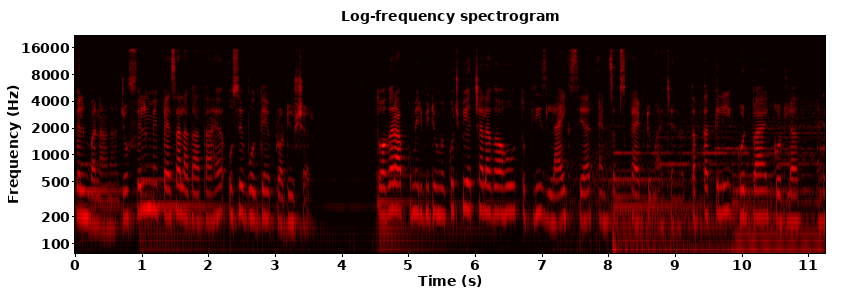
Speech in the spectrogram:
फ़िल्म बनाना। जो फ़िल्म में पैसा लगाता है, उसे बोलते हैं प्रोड्यूसर तो अगर आपको मेरी वीडियो में कुछ भी अच्छा लगा हो तो please like share and subscribe to my channel तब तक के लिए गुड बाय गुड लक एंड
